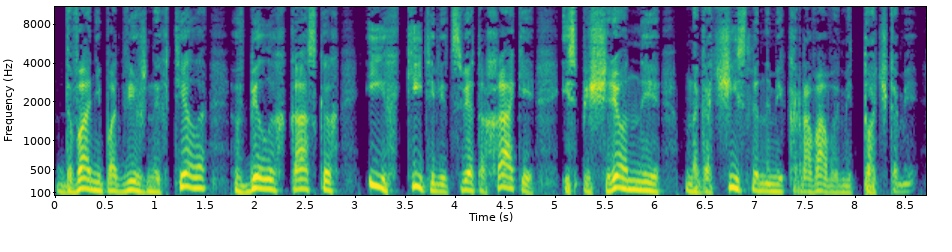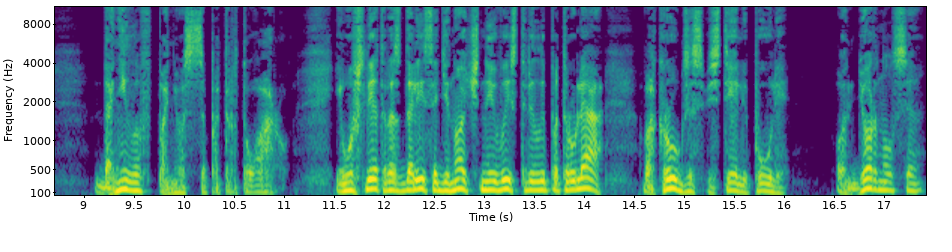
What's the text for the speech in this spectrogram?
два неподвижных тела в белых касках и их кители цвета хаки, испещренные многочисленными кровавыми точками. Данилов понесся по тротуару. Ему вслед раздались одиночные выстрелы патруля, вокруг засвистели пули. Он дернулся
